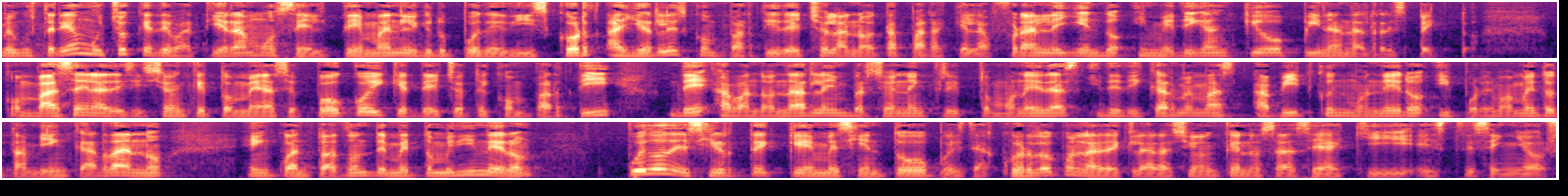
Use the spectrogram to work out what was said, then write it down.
Me gustaría mucho que debatiéramos el tema en el grupo de Discord. Ayer les compartí de hecho la nota para que la fueran leyendo y me digan qué opinan al respecto. Con base en la decisión que tomé hace poco y que de hecho te compartí de abandonar la inversión en criptomonedas y dedicarme más a Bitcoin, Monero y por el momento también Cardano en cuanto a dónde meto mi dinero, puedo decirte que me siento pues de acuerdo con la declaración que nos hace aquí este señor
